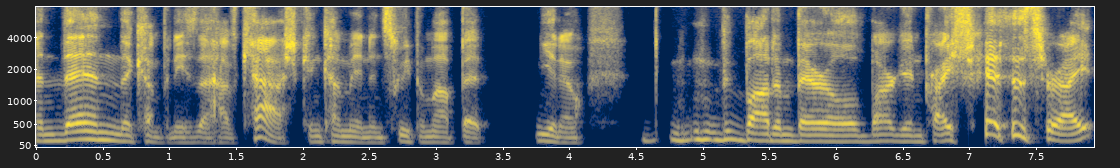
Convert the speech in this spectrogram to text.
and then the companies that have cash can come in and sweep them up at you know bottom barrel bargain prices right?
